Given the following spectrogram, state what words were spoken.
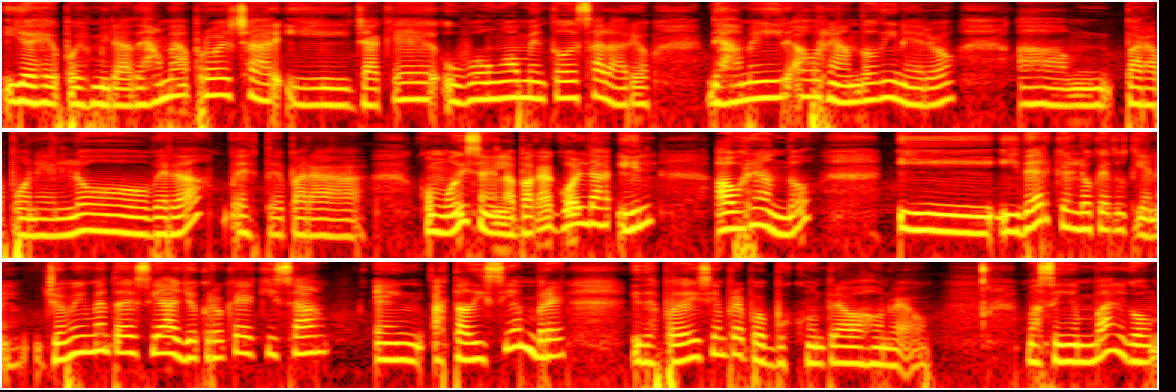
Y yo dije, pues mira, déjame aprovechar y ya que hubo un aumento de salario, déjame ir ahorrando dinero para ponerlo, ¿verdad? Este, para, como dicen, en las vacas gordas, ir ahorrando y, ver qué es lo que tú tienes. Yo en mi mente decía, yo creo que quizá en, hasta diciembre y después de diciembre pues busco un trabajo nuevo. Más sin embargo,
